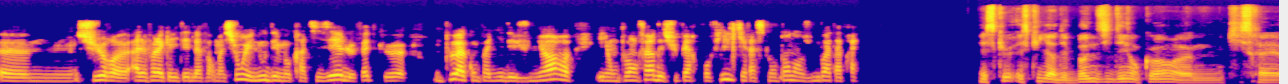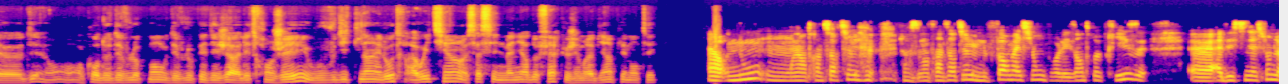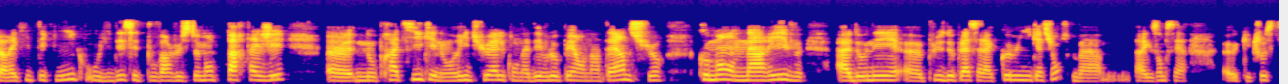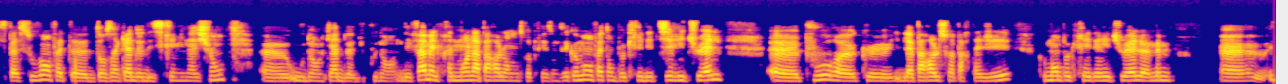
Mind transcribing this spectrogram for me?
euh, sur à la fois la qualité de la formation et nous démocratiser le fait que on peut accompagner des juniors et on peut en faire des super profils qui restent longtemps dans une boîte après. Est-ce qu'il y a des bonnes idées encore euh, qui seraient euh, en cours de développement ou développées déjà à l'étranger où vous vous dites l'un et l'autre ah oui tiens ça c'est une manière de faire que j'aimerais bien implémenter alors nous, on est en train de sortir, en train de sortir une formation pour les entreprises euh, à destination de leur équipe technique où l'idée c'est de pouvoir justement partager euh, nos pratiques et nos rituels qu'on a développés en interne sur comment on arrive à donner euh, plus de place à la communication parce que bah, par exemple c'est euh, quelque chose qui se passe souvent en fait euh, dans un cas de discrimination ou dans le cadre du coup des femmes elles prennent moins la parole en entreprise. Donc c'est comment en fait on peut créer des petits rituels pour que la parole soit partagée. Comment on peut créer des rituels même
